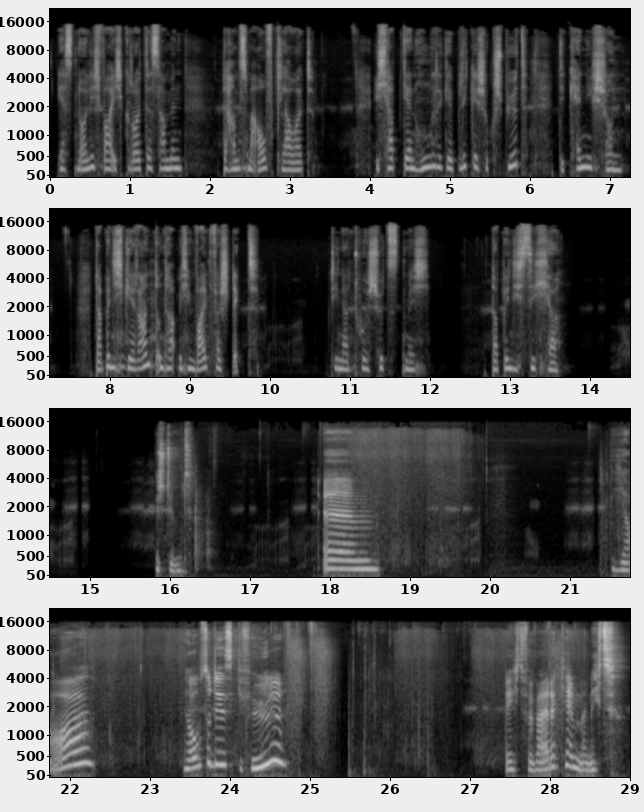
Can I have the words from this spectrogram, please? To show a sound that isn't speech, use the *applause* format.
Erst neulich war ich Kräuter sammeln, da haben's mir aufklauert. Ich hab deren hungrige Blicke schon gespürt, die kenne ich schon. Da bin ich gerannt und hab mich im Wald versteckt. Die Natur schützt mich. Da bin ich sicher. Bestimmt. Ähm. Ja. Ich hab so das Gefühl. Echt viel weiter kennen wir nicht.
